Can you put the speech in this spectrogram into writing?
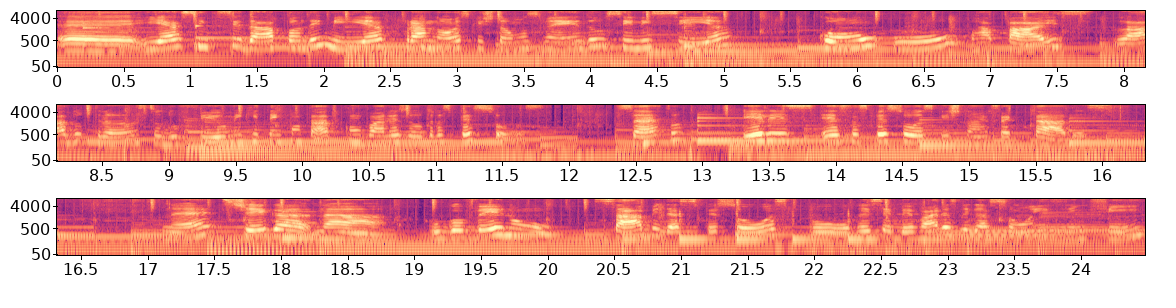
É, e é assim que se dá a pandemia para nós que estamos vendo, se inicia com o rapaz lá do trânsito do filme que tem contato com várias outras pessoas certo? Eles, essas pessoas que estão infectadas, né? Chega na, o governo sabe dessas pessoas por receber várias ligações, enfim,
